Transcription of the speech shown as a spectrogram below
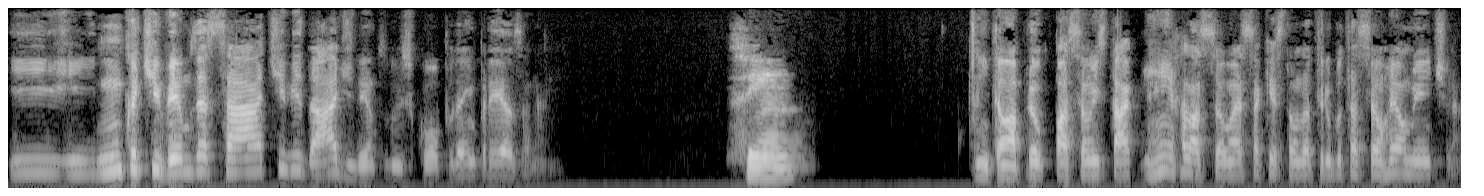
e, e, nunca tivemos essa atividade dentro do escopo da empresa. Né? Sim. Então a preocupação está em relação a essa questão da tributação realmente. Né?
